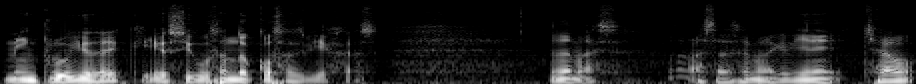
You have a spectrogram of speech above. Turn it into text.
Me incluyo, ¿eh? que yo sigo usando cosas viejas. Nada más. Hasta la semana que viene. Chao.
